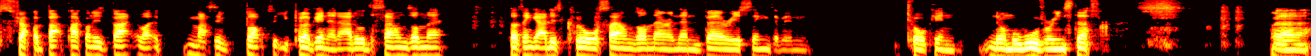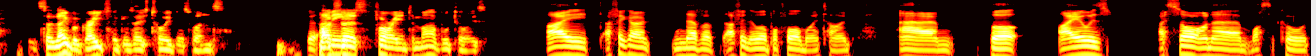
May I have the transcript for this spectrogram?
strap a backpack on his back, like a massive box that you plug in and add all the sounds on there. So I think had his claw sounds on there, and then various things of him talking normal Wolverine stuff. Uh, so they were great figures, those Toy Biz ones. My I mean, first foray into Marvel toys. I I think I never I think they were before my time. Um but I always I saw on um what's it called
